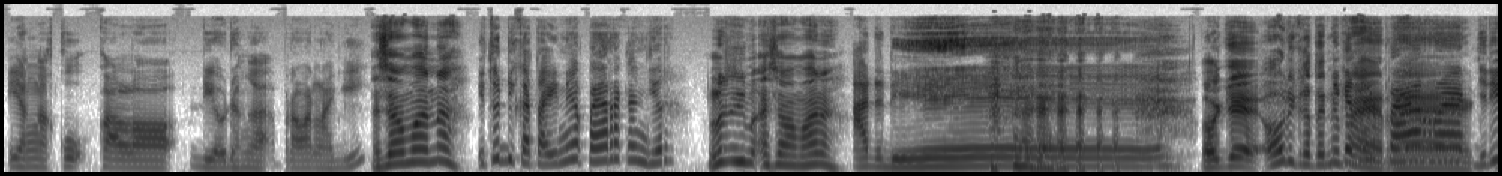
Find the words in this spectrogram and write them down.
yang ngaku kalau dia udah nggak perawan lagi, SMA mana? itu dikatainnya perek anjir. Lo di SMA mana? Ada deh. Oke, oh dikatain Dikatain perek. perek. Jadi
